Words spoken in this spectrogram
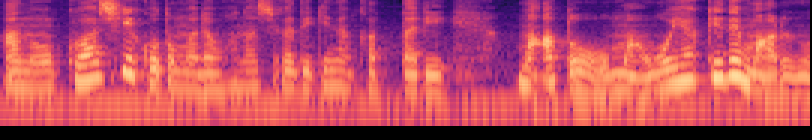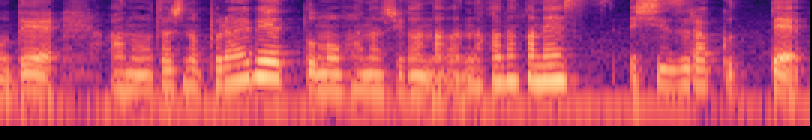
あの、詳しいことまでお話ができなかったり、まあ、あと、まあ、公でもあるので、あの、私のプライベートのお話がなかなかね、しづらくって、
